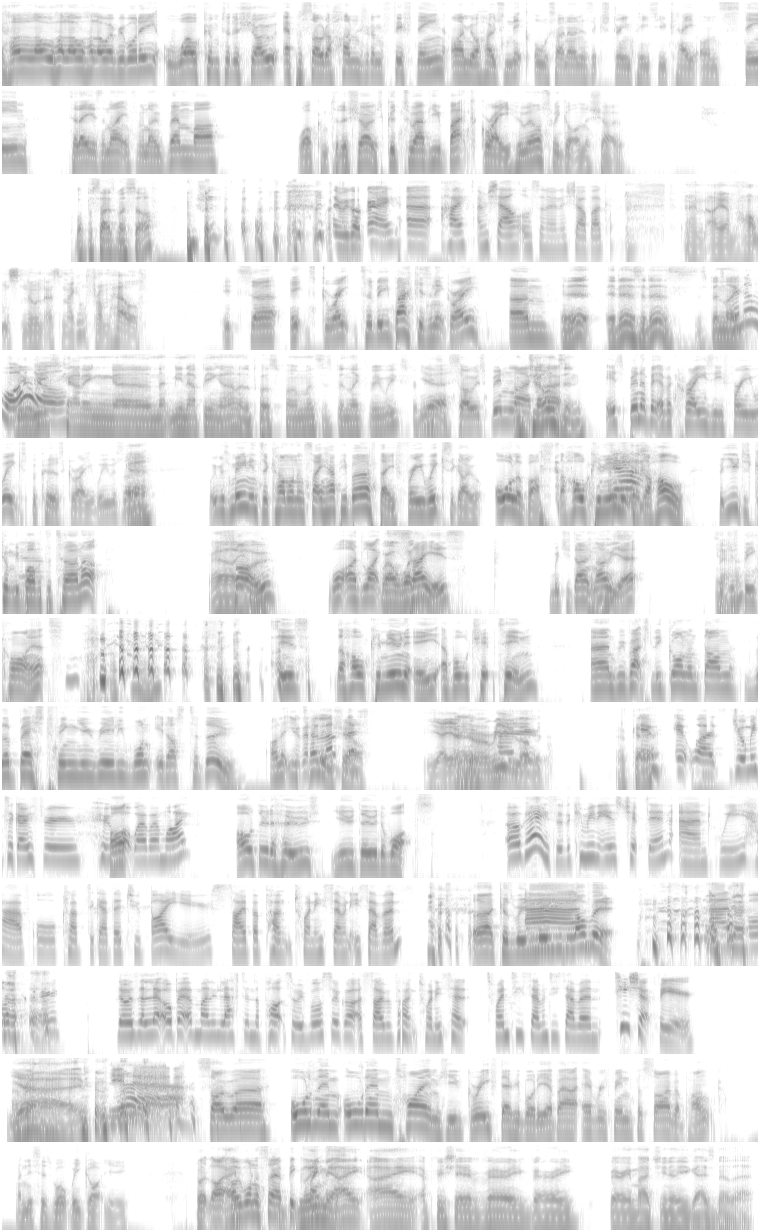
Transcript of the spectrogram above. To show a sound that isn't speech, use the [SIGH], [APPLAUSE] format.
Extreme PC UK. Why, hello, hello, hello, everybody. Welcome to the show, episode 115. I'm your host, Nick, also known as Extreme PC UK on Steam. Today is the 19th of November. Welcome to the show. It's good to have you back, Gray. Who else we got on the show? Well, besides myself, [LAUGHS] There we go, Gray. Uh, hi, I'm Shell, also known as Shellbug. And I am Hans, known as Megan from Hell. It's uh, it's great to be back, isn't it, Gray? Um, it is. It is. It is. It's been like been a three while. weeks, counting uh, me not being on and the postponements. It's been like three weeks for me. yeah. So it's been I'm like uh, jonesing. it's been a bit of a crazy three weeks because Gray, we was uh, yeah. we was meaning to come on and say happy birthday three weeks ago, all of us, the whole community Yeah. as a whole, but you just couldn't be Yeah. bothered to turn up. Well, so, you what I'd like Well, to what- say is, which you don't know yet, so Yeah. just be quiet, Okay. [LAUGHS] is the whole community have all chipped in, and we've actually gone and done the best thing you really wanted us to do. I'll let you You're tell gonna him, love Shell. this. Yeah, you're Yeah. gonna really love it. okay. It, it was. Do you want me to go through who, Oh. what, where, when, why? I'll do the who's, you do the what's. Okay, so the community has chipped in, and we have all clubbed together to buy you Cyberpunk 2077. Because [LAUGHS] uh, we knew you'd love it. [LAUGHS] And also, there was a little bit of money left in the pot, so we've also got a Cyberpunk 20, 2077 t shirt for you. yeah. Right. [LAUGHS] Yeah. So uh, all of them, all them times you've griefed everybody about everything for Cyberpunk, and this is what we got you. But like, I, I- want to say a big Believe thanks. me, to- I I appreciate it very, very, very much. You know, you guys know that.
